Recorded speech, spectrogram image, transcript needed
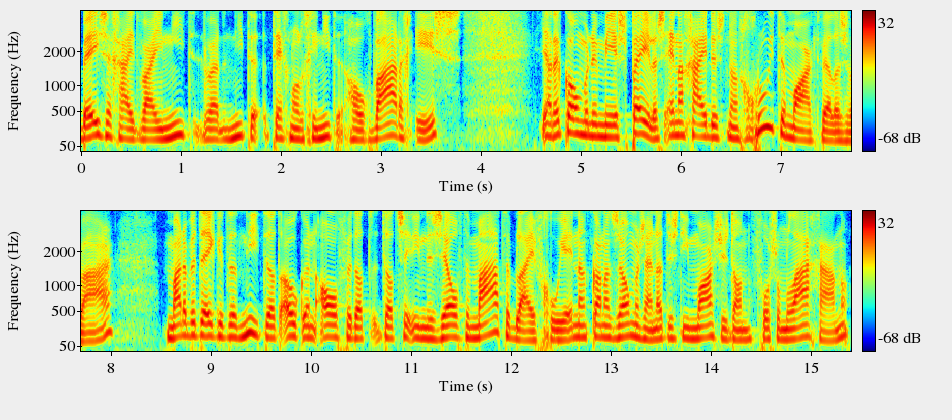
bezigheid waar, je niet, waar niet, de technologie niet hoogwaardig is, ja, dan komen er meer spelers. En dan ga je dus, dan groeit de markt weliswaar. Maar dat betekent dat niet dat ook een Alpha dat, dat ze in dezelfde mate blijven groeien. En dan kan het zomaar zijn dat dus die marges dan fors omlaag gaan.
